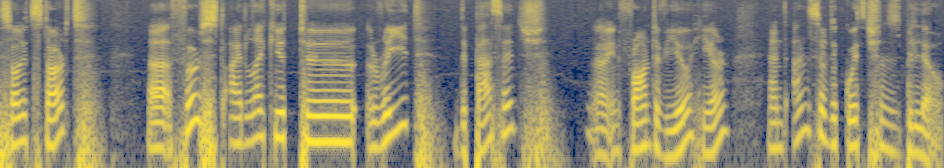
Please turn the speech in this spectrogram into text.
so let's start. Uh, first, I'd like you to read the passage uh, in front of you here and answer the questions below.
